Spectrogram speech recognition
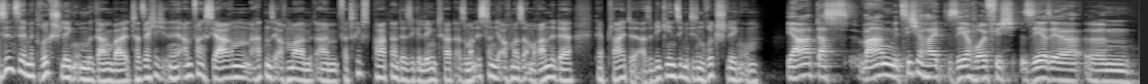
sind Sie mit Rückschlägen umgegangen? Weil tatsächlich in den Anfangsjahren hatten Sie auch mal mit einem Vertriebspartner, der Sie gelingt hat. Also man ist dann ja auch mal so am Rande der, der Pleite. Also wie gehen Sie mit diesen Rückschlägen um? Ja, das waren mit Sicherheit sehr häufig sehr, sehr ähm,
